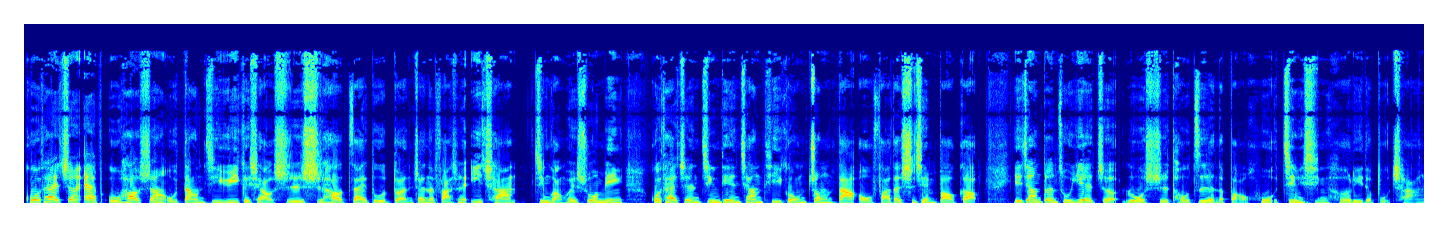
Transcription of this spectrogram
国泰证 App 五号上午宕机逾一个小时，十号再度短暂的发生异常。金管会说明，国泰证今天将提供重大偶发的事件报告，也将敦促业者落实投资人的保护，进行合理的补偿。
